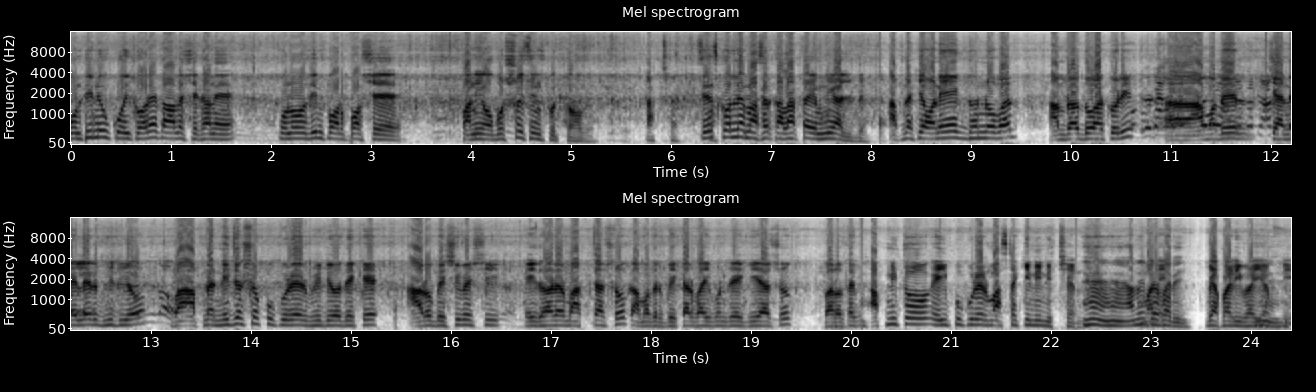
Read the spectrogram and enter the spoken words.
কন্টিনিউ কই করে তাহলে সেখানে পনেরো দিন পর পর সে পানি অবশ্যই চেঞ্জ করতে হবে। আচ্ছা। চেঞ্জ করলে মাছের কালারটা এমনি আসবে। আপনাকে অনেক ধন্যবাদ। আমরা দোয়া করি আমাদের চ্যানেলের ভিডিও বা আপনার নিজস্ব পুকুরের ভিডিও দেখে আরও বেশি বেশি এই ধরনের মাছ চাষ হোক আমাদের বেকার ভাই বোনরা এগিয়ে আসুক। ভালো থাকবেন। আপনি তো এই পুকুরের মাছটা কিনে নিচ্ছেন। হ্যাঁ হ্যাঁ আমি মানে ব্যাপারী। ব্যাপারী ভাই হ্যাঁ, আপনি।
